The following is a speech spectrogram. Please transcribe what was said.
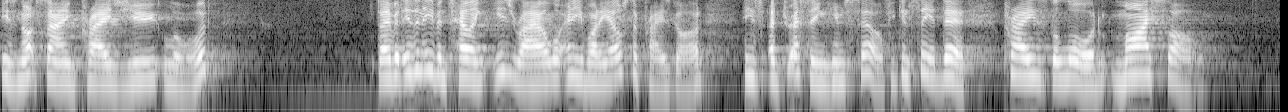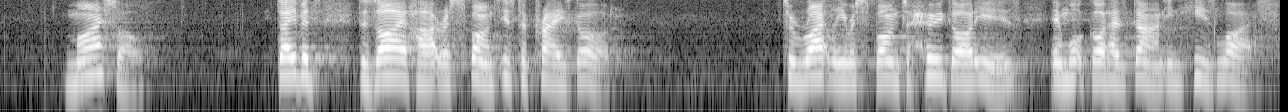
He's not saying, Praise you, Lord. David isn't even telling Israel or anybody else to praise God, he's addressing himself. You can see it there. Praise the Lord, my soul. My soul. David's desired heart response is to praise God, to rightly respond to who God is and what God has done in his life.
